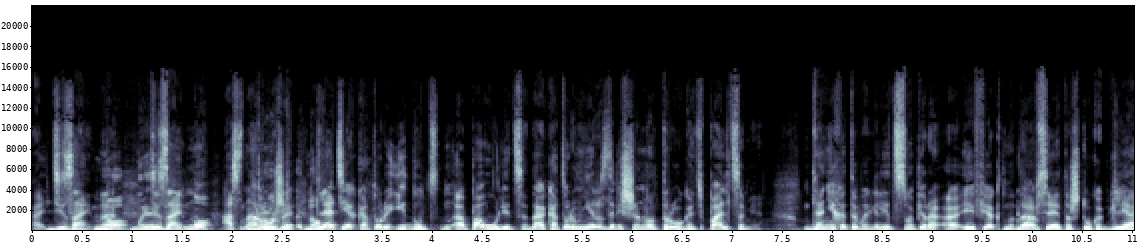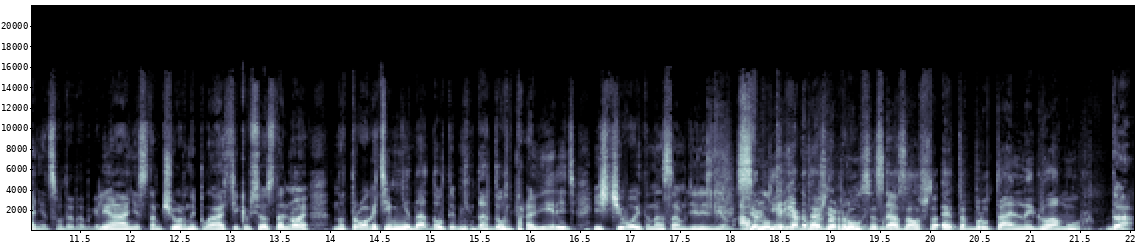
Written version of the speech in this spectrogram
а, дизайн, да? Но мы- Дизайн. Но, а снаружи, Брут- но- для тех, которые идут а, по улице, да, которым не разрешено трогать пальцами, для них это выглядит супер а, эффектно, да, вся эта штука, глянец, вот этот глянец, там черный пластик и все остальное, но трогать им не дадут, им не дадут проверить, из чего это на самом деле сделано. А Сергей, когда вернулся, трогать. сказал, что это брутальный гламур. Да.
